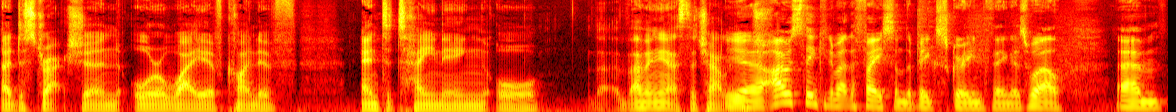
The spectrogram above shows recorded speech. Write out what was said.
a distraction or a way of kind of entertaining? Or I think that's the challenge. Yeah, I was thinking about the face on the big screen thing as well. Um,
